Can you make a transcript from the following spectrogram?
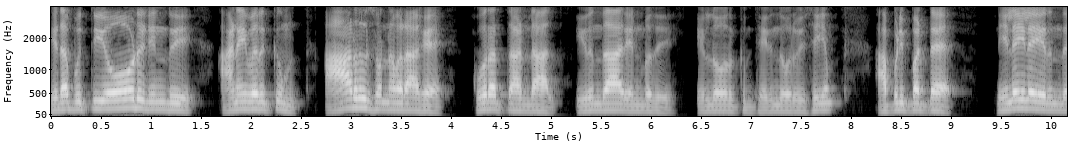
திடபுத்தியோடு நின்று அனைவருக்கும் ஆறுதல் சொன்னவராக கூறத்தாண்டால் இருந்தார் என்பது எல்லோருக்கும் தெரிந்த ஒரு விஷயம். அப்படிப்பட்ட நிலையில இருந்த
